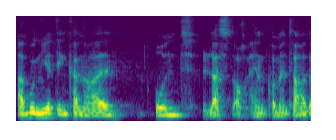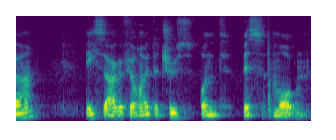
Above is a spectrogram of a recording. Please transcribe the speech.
abonniert den Kanal und lasst auch einen Kommentar da. Ich sage für heute Tschüss und bis morgen.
